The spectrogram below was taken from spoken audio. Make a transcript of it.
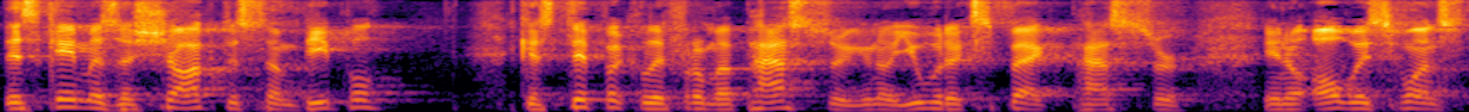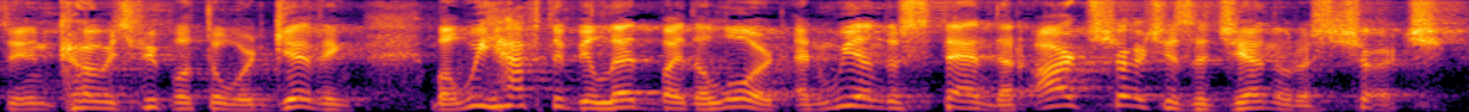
This came as a shock to some people because typically from a pastor, you know, you would expect pastor, you know, always wants to encourage people toward giving, but we have to be led by the Lord and we understand that our church is a generous church.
